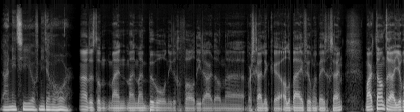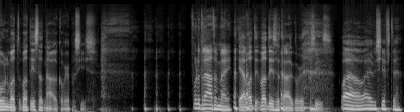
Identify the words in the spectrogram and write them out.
daar niet zie of niet over hoor. Nou, dus dan mijn, mijn, mijn bubbel in ieder geval, die daar dan waarschijnlijk allebei veel mee bezig zijn. Maar Tantra, Jeroen, wat, wat is dat nou ook alweer precies? Voor de draad ermee. Ja, wat, wat is het nou ook alweer precies? Wauw, even shiften.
